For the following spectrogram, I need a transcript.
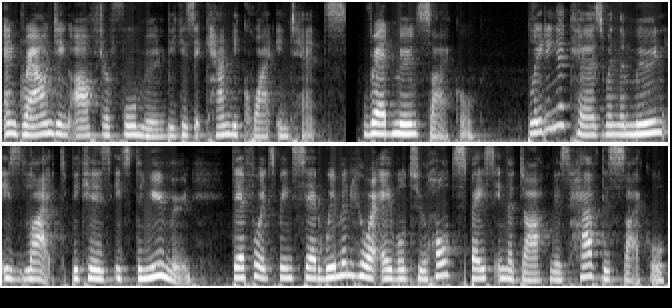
and grounding after a full moon because it can be quite intense. Red moon cycle. Bleeding occurs when the moon is light because it's the new moon. Therefore, it's been said women who are able to hold space in the darkness have this cycle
